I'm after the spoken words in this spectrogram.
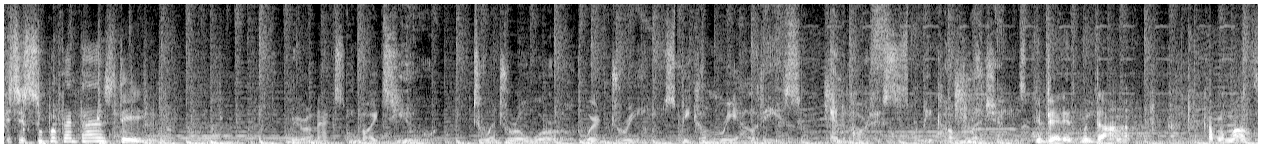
this is super fantastic. Miramax invites you to enter a world where dreams become realities and artists become legends. You dated Madonna a couple of months,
